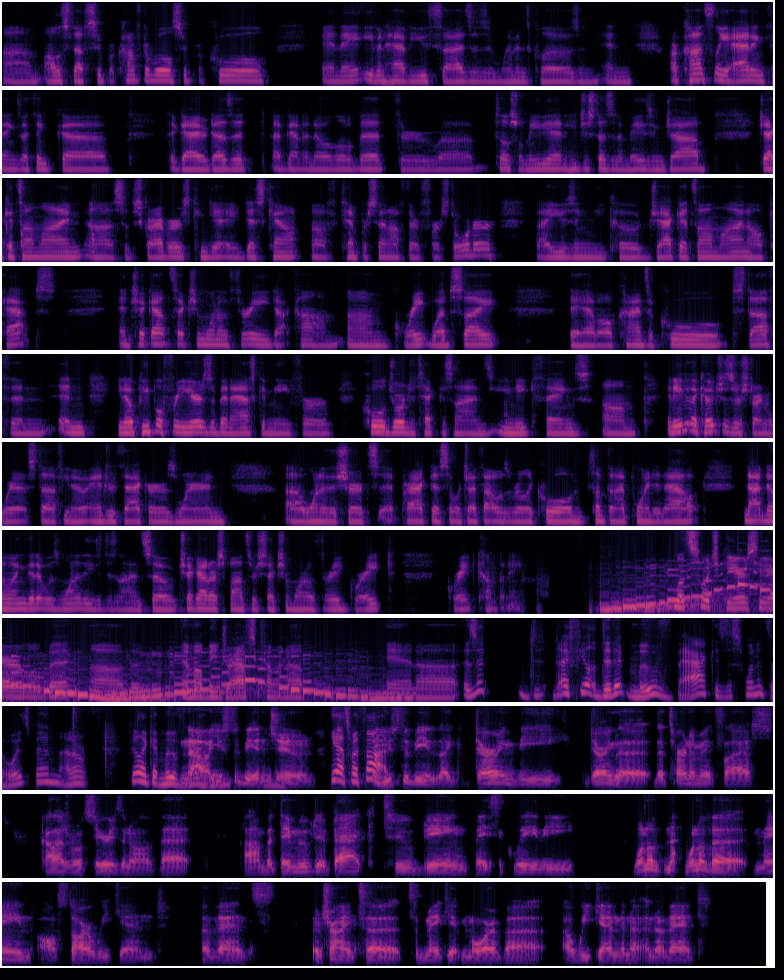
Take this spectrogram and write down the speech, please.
Um, all the stuff super comfortable, super cool. And they even have youth sizes and women's clothes and, and are constantly adding things. I think uh, the guy who does it, I've gotten to know a little bit through uh, social media, and he just does an amazing job. Jackets Online uh, subscribers can get a discount of 10% off their first order by using the code Jackets Online, all caps and check out section103.com. Um, great website. They have all kinds of cool stuff. And, and, you know, people for years have been asking me for cool Georgia Tech designs, unique things. Um, and even the coaches are starting to wear that stuff. You know, Andrew Thacker is wearing uh, one of the shirts at practice, which I thought was really cool and something I pointed out, not knowing that it was one of these designs. So check out our sponsor, Section 103. Great, great company. Let's switch gears here a little bit. Uh, the MLB draft's coming up, and uh, is it? Did I feel did it move back? Is this when it's always been? I don't feel like it moved. No, back. it used to be in June. Yeah, that's what I thought. It used to be like during the during the the tournament slash College World Series and all of that. Um, but they moved it back to being basically the one of one of the main All Star Weekend events they're trying to to make it more of a, a weekend and a, an event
